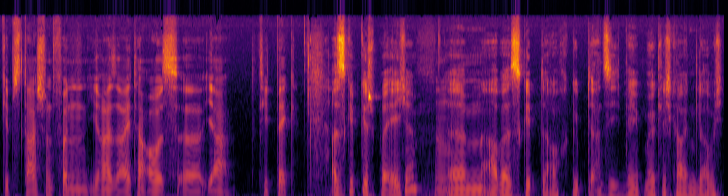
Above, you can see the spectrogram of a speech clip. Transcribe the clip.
Gibt es da schon von Ihrer Seite aus äh, ja, Feedback? Also es gibt Gespräche, ja. ähm, aber es gibt auch gibt also Möglichkeiten, glaube ich.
